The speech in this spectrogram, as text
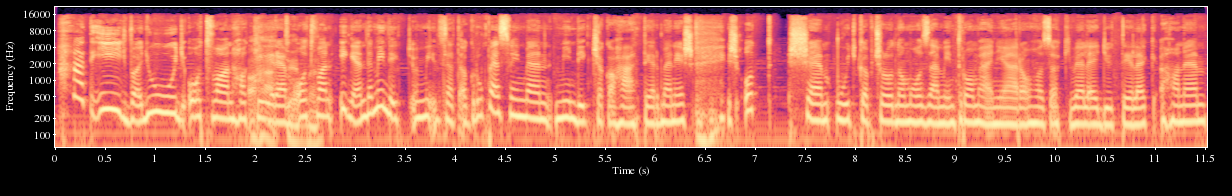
Hát így vagy úgy, ott van, ha a kérem, háttérben. ott van. Igen, de mindig, tehát a Group mindig csak a háttérben, és, uh-huh. és ott sem úgy kapcsolódom hozzá, mint Rományi Áronhoz, akivel együtt élek, hanem,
